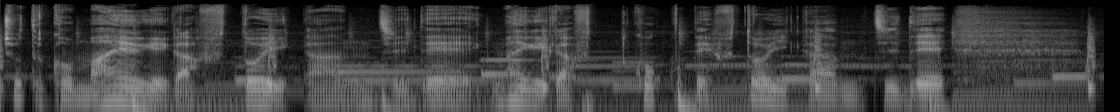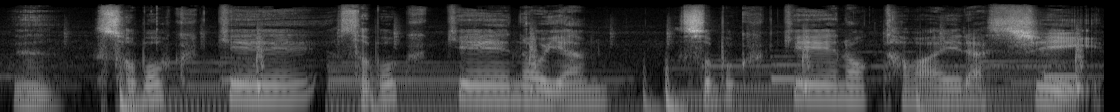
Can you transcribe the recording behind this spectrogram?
ちょっとこう眉毛が太い感じで眉毛が濃くて太い感じで、うん、素朴系素朴系のやん素朴系の可愛らしい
